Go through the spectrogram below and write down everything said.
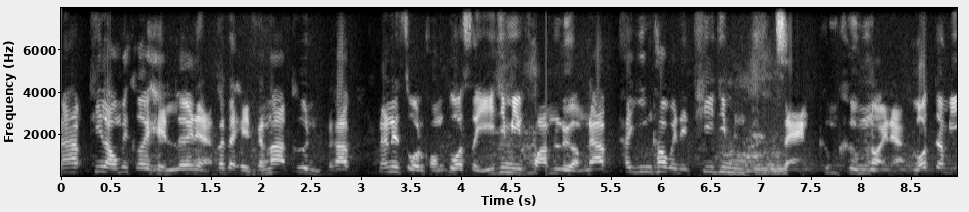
นะครับที่เราไม่เคยเห็นเลยเนี่ยก็จะเห็นกันมากขึ้นนะครับและในส่วนของตัวสีที่มีความเหลื่อมนะครับ ถ้ายิ่งเข้าไปในที่ที่มันแสงคึมๆหน่อยเนี่ยรถจะมี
